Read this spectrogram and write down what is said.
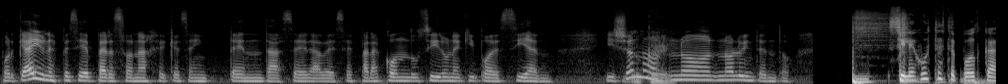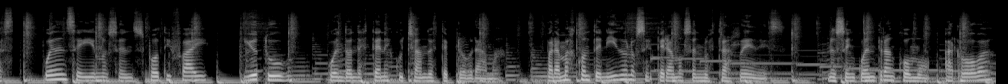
porque hay una especie de personaje que se intenta hacer a veces para conducir un equipo de 100. Y yo no, no, no lo intento. Si les gusta este podcast, pueden seguirnos en Spotify, YouTube o en donde estén escuchando este programa. Para más contenido los esperamos en nuestras redes. Nos encuentran como arroba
